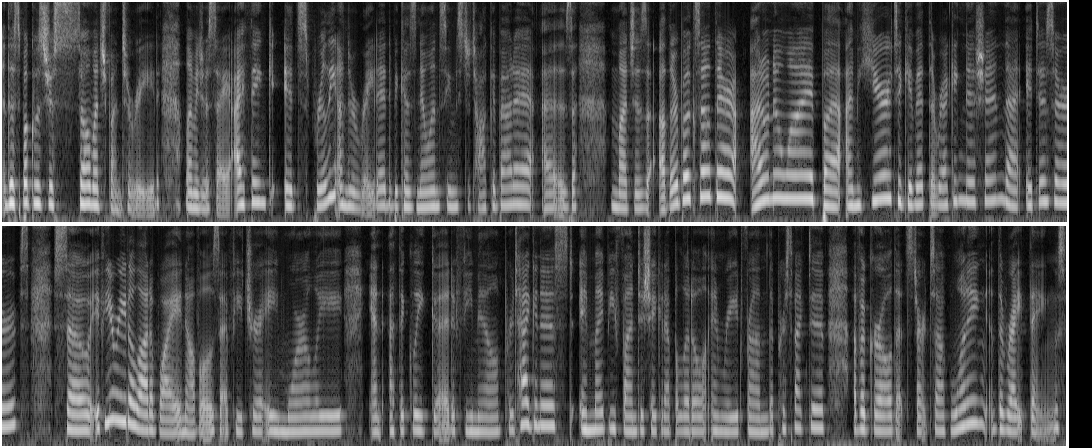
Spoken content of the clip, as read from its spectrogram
this book was just so much fun to read. Let me just say, I think it's really underrated because no one seems to talk about it as much as other books out there. I don't know why, but I'm here to give it the recognition that it deserves. So, if you read a lot of YA novels that feature a morally and ethically good female protagonist, it might be fun to shake it up a little and read from the perspective of a girl that starts off wanting the right things,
